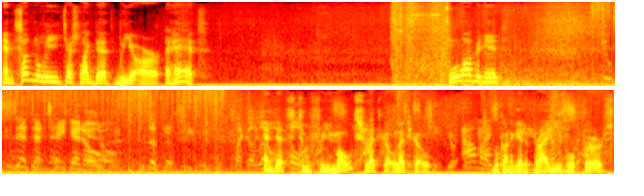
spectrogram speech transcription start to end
And suddenly, just like that, we are ahead. Loving it. You sent a taken over. Look at you. Like a And that's two free motes. Let's go, let's go. We're gonna get a primeval first.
